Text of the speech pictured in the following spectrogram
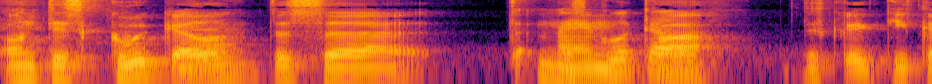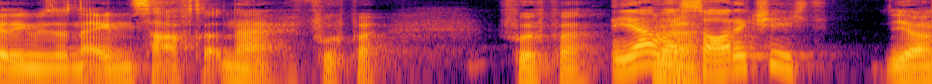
Und das Gurkel, ja. das, äh, nein, das Gurkel. Boah, das geht gerade irgendwie so einen eigenen Saft raus. Nein, furchtbar. Furchtbar. Ja, aber ja. saure Geschichte. Ja.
